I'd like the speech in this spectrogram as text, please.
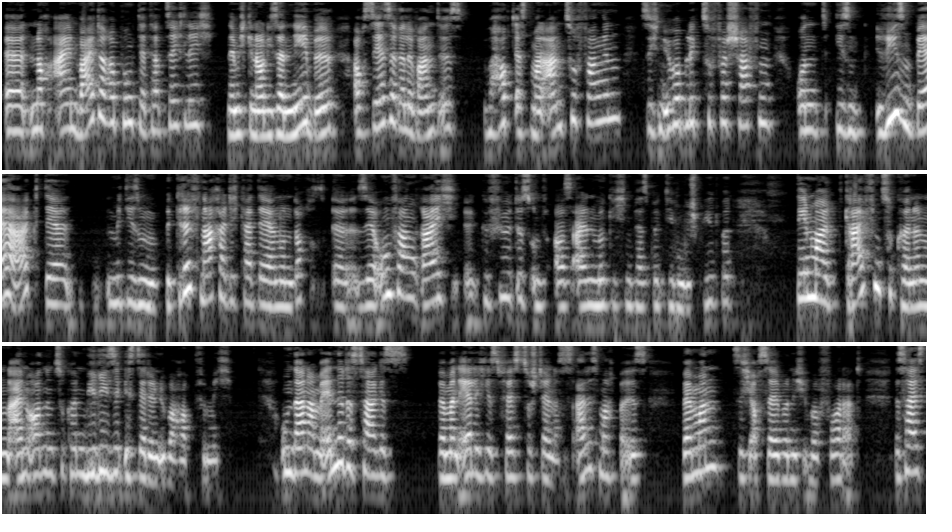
Äh, noch ein weiterer Punkt, der tatsächlich, nämlich genau dieser Nebel, auch sehr, sehr relevant ist, überhaupt erstmal anzufangen, sich einen Überblick zu verschaffen und diesen Riesenberg, der mit diesem Begriff Nachhaltigkeit, der ja nun doch äh, sehr umfangreich äh, gefühlt ist und aus allen möglichen Perspektiven gespielt wird, den mal greifen zu können und einordnen zu können, wie riesig ist der denn überhaupt für mich? Um dann am Ende des Tages, wenn man ehrlich ist, festzustellen, dass es alles machbar ist, wenn man sich auch selber nicht überfordert. Das heißt,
